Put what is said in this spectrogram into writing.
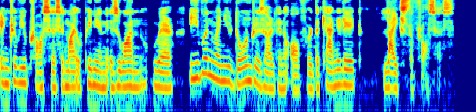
interview process, in my opinion, is one where even when you don't result in an offer, the candidate likes the process.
